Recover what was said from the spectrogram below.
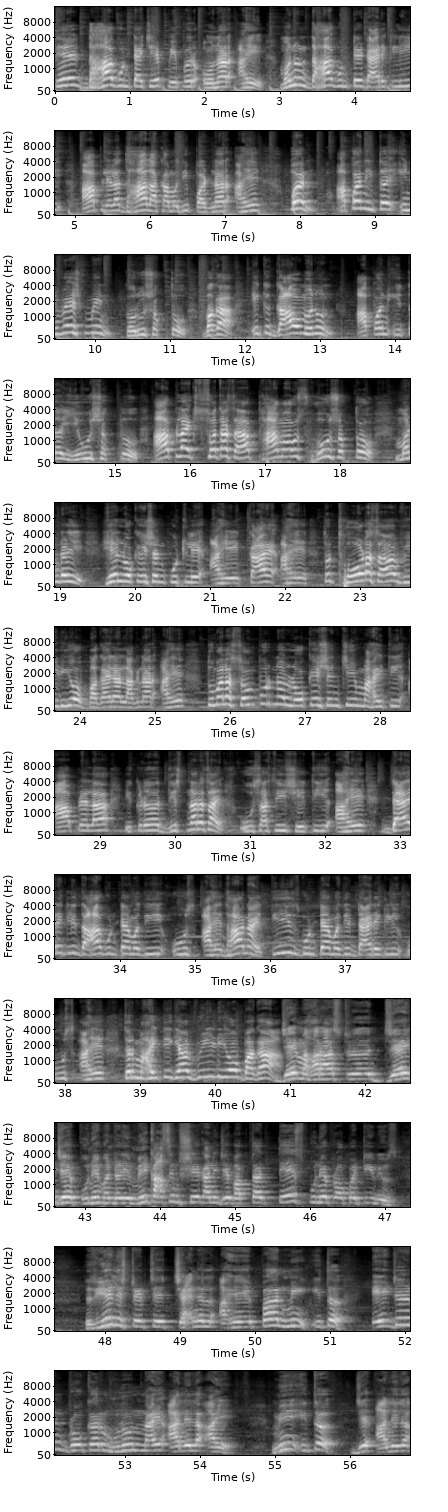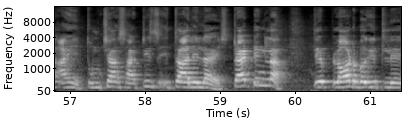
ते दहा गुंठ्याचे पेपर होणार आहे. म्हणून दहा गुंठे डायरेक्टली आपल्याला दहा लाखामध्ये पडणार आहे. पण आपण इथं इन्व्हेस्टमेंट करू शकतो. बघा एक गाव म्हणून आपण इथं येऊ शकतो. आपला एक स्वतःचा फार्म हाऊस होऊ शकतो. मंडळी हे लोकेशन कुठले आहे? काय आहे? तो थोडासा व्हिडिओ बघायला लागणार आहे. तुम्हाला संपूर्ण लोकेशनची माहिती आपल्याला इकडं दिसणारच आहे. ऊसाची शेती आहे. डायरेक्टली दहा गुंठ्यामध्ये ऊस आहे. दहा नाही तीस गुंठ्यामध्ये डायरेक्टली ऊस आहे. तर माहिती घ्या व्हिडिओ बघा. जय महाराष्ट्र जय जय पुणे मंडळी मी कासिम शेख आणि जे बघतात तेच पुणे प्रॉपर्टी व्ह्यूज रिअल इस्टेटचे चॅनल आहे पण मी इथं एजंट ब्रोकर म्हणून नाही आलेला आहे. मी इथं जे आलेलं आहे तुमच्यासाठीच इथं आलेलं आहे. स्टार्टिंगला ते प्लॉट बघितले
